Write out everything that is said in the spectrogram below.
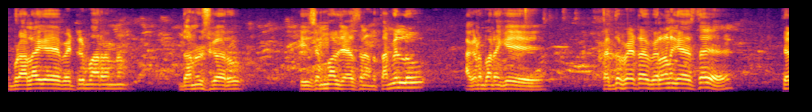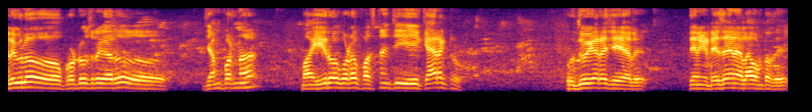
ఇప్పుడు అలాగే వెట్రిమారన్ ధనుష్ గారు ఈ సినిమాలు చేస్తున్నాను తమిళ్ అక్కడ మనకి పెద్దపేట విలన్గా వేస్తే తెలుగులో ప్రొడ్యూసర్ గారు జంపన్న మా హీరో కూడా ఫస్ట్ నుంచి ఈ క్యారెక్టర్ పృథ్వీ గారే చేయాలి. దీనికి డిజైన్ ఎలా ఉంటుంది?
